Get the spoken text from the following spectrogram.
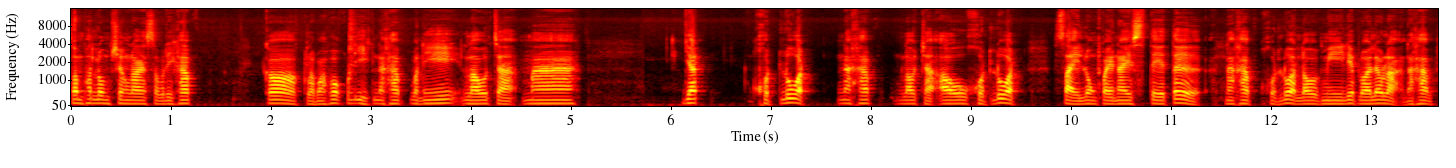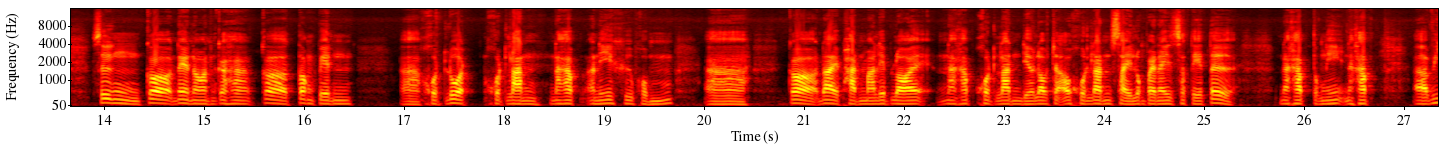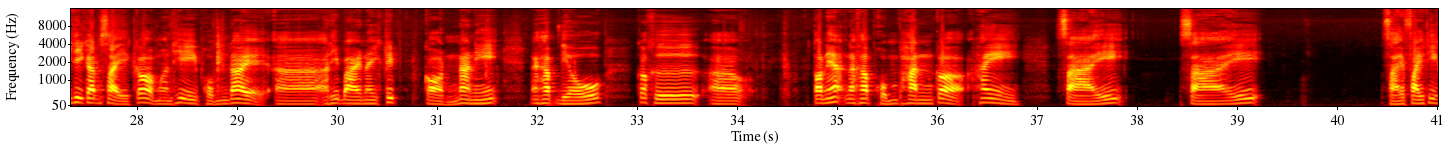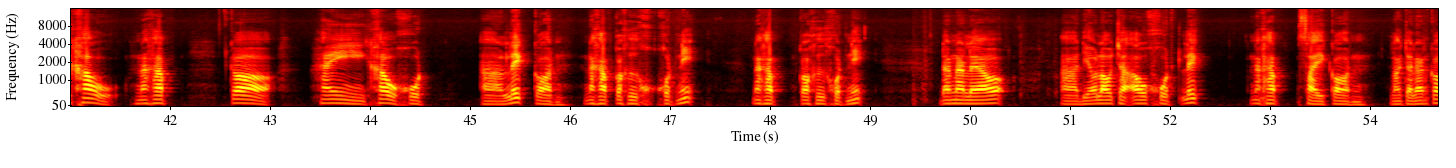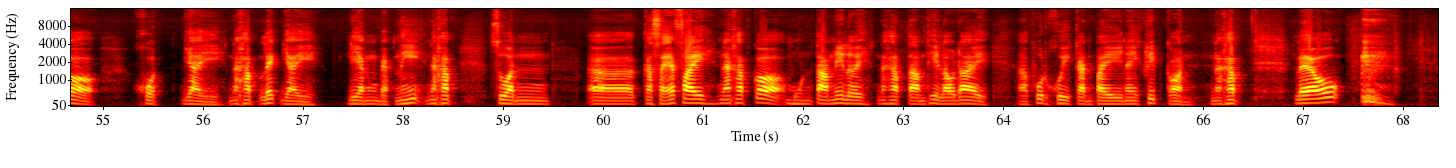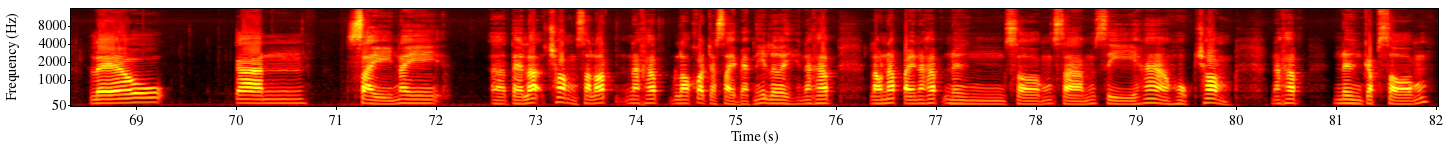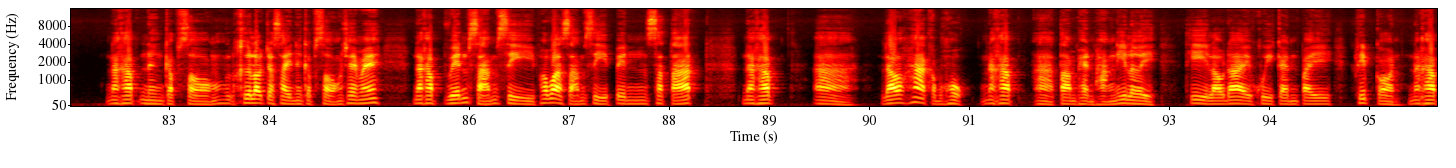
สัมพันธ์ลมเชียงรายสวัสดีครับ ก็กลับมาพบกันอีกนะครับ วันนี้เราจะมายัดขดลวดนะครับ เราจะเอาขดลวดใส่ลงไปในสเตเตอร์นะครับขดลวดเรามีเรียบร้อยแล้วล่ะนะครับ ซึ่งก็แน่นอนก็ฮะก็ต้องเป็นขดลวดขดลันนะครับ อันนี้คือผมอ่า ก็ได้พันมาเรียบร้อยนะครับขดลันเดี๋ยวเราจะเอาขดลันใส่ลงไปในสเตเตอร์นะครับตรงนี้นะครับวิธีการใส่ก็เหมือนที่ผมได้ออธิบายในคลิปก่อนหน้านี้นะครับ เดี๋ยวก็คืออตอนนี้นะครับผมพันก็ให้สายสายสายไฟที่เข้านะครับ ก็ให้เข้าขดาเล็กก่อนนะครับ ก็คือขดนี้นะครับ ก็คือขดนี้ ดังนั้นแล้ว เดี๋ยวเราจะเอาขดเล็กนะครับ ใส่ก่อน หลังจากนั้นก็ขดใหญ่นะครับ เล็กใหญ่เรียงแบบนี้นะครับ ส่วนกระแสไฟนะครับก็หมุนตามนี้เลยนะครับ ตามที่เราได้พูดคุยกันไปในคลิปก่อนนะครับ แล้วแล้วการใส่ในแต่ละช่องสล็อตนะครับ เราก็จะใส่แบบนี้เลยนะครับ เรานับไปนะครับ 1 2 3 4 5 6 ช่องนะครับ 1 กับ2นะครับ1กับ 2 คือเราจะใส่ 1 กับ 2 ใช่ไหมนะครับ เว้น 3 4 เพราะว่า 3 4 เป็นสตาร์ทนะครับอ่าแล้ว 5 กับ6นะครับอ่าตามแผนผังนี้เลยที่เราได้คุยกันไปคลิปก่อนนะครับ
